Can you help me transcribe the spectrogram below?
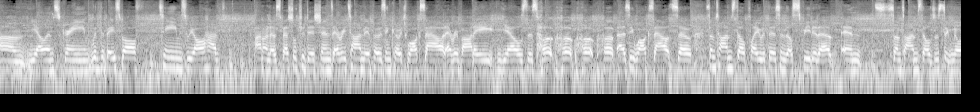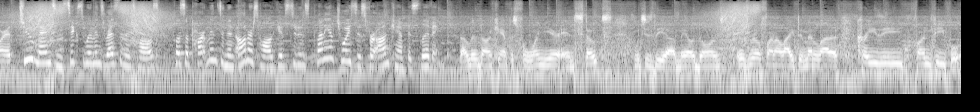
um, yell and scream. With the baseball teams, we all have, I don't know, special traditions. Every time the opposing coach walks out, everybody yells this hup, hup, hup, hup as he walks out. So sometimes they'll play with this and they'll speed it up, and sometimes they'll just ignore it. Two men's and six women's residence halls, plus apartments and an honors hall, give students plenty of choices for on campus living. I lived on campus for one year in Stokes, which is the uh, male dorms. It was real fun. I liked it. Met a lot of crazy, fun people.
